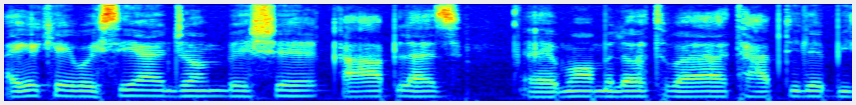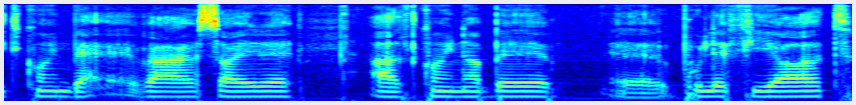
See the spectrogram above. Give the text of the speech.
اگر KYC انجام بشه قبل از معاملات و تبدیل بیت کوین و سایر الت کوین ها به پول فیات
